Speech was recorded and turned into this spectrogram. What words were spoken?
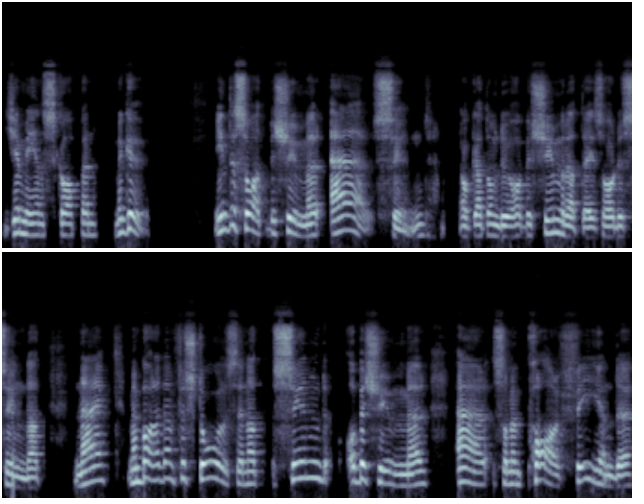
gemenskapen med Gud. Inte så att bekymmer är synd och att om du har bekymrat dig så har du syndat. Nej, men bara den förståelsen att synd och bekymmer är som en parfiende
